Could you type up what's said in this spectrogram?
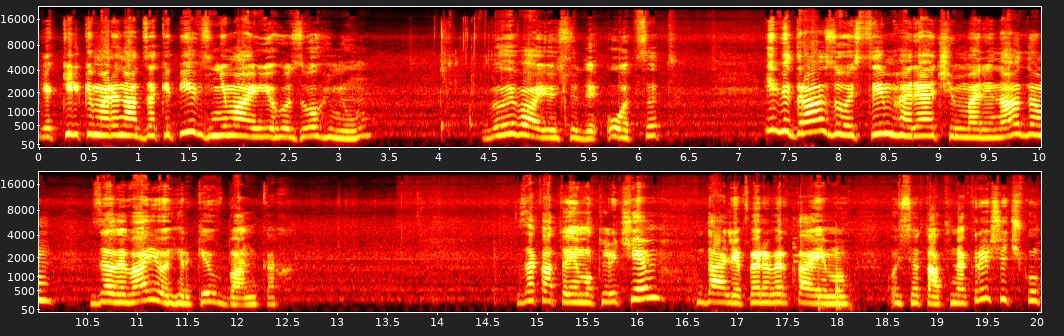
Як тільки маринад закипів, знімаю його з вогню, виливаю сюди оцет. І відразу ось цим гарячим маринадом заливаю огірки в банках. Закатуємо ключем, далі перевертаємо ось отак на кришечку,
